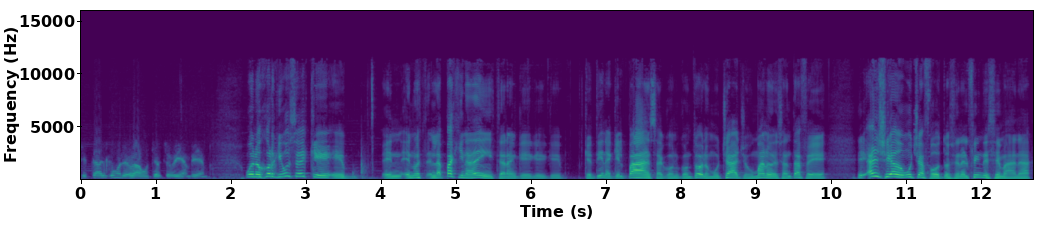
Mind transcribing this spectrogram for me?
¿Qué tal? ¿Cómo les va, muchachos? Bien, bien. Bueno, Jorge, vos sabés que eh, en, en, nuestra- en la página de Instagram que, que- que- que tiene aquí el Panza con, con todos los muchachos humanos de Santa Fe, eh, han llegado muchas fotos en el fin de semana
